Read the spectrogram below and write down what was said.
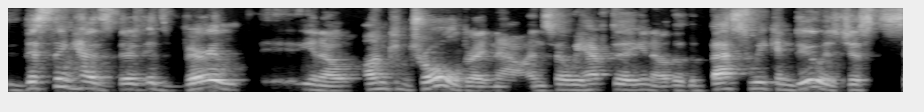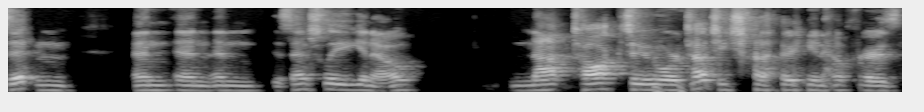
this thing has there's it's very you know uncontrolled right now and so we have to you know the, the best we can do is just sit and and and and essentially you know not talk to or touch each other, you know, for as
